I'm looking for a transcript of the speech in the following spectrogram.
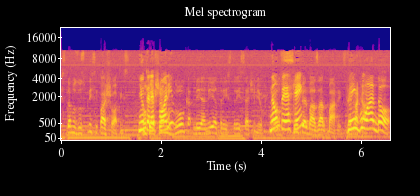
Estamos nos principais shoppings. E não o telefone? nunca, 66337000. Não é perca, hein? Super Bazar Barrets. Vem, Vem voando!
